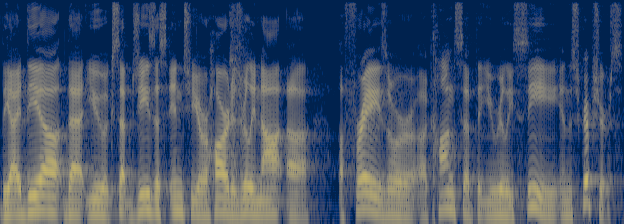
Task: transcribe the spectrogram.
the idea that you accept Jesus into your heart is really not a, a, phrase or a concept that you really see in the scriptures.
